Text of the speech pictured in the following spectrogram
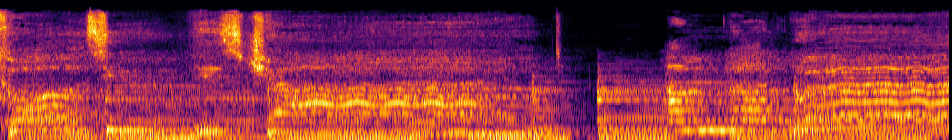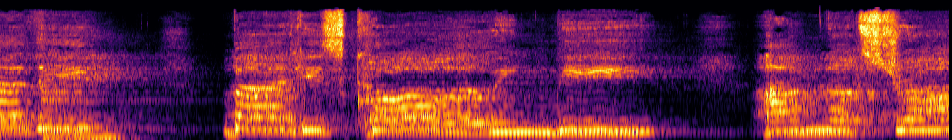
Calls you his child. I'm not worthy, but he's calling me. I'm not strong,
